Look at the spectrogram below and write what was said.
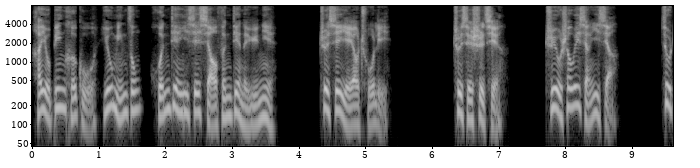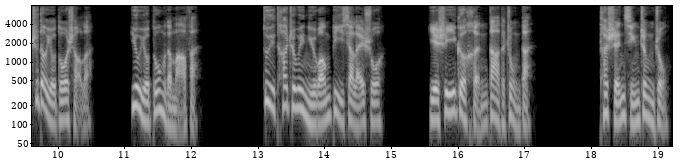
还有冰河谷、幽冥宗、魂殿一些小分店的余孽，这些也要处理。这些事情，只有稍微想一想，就知道有多少了。又有多么的麻烦，对他这位女王陛下来说，也是一个很大的重担。他神情郑重，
